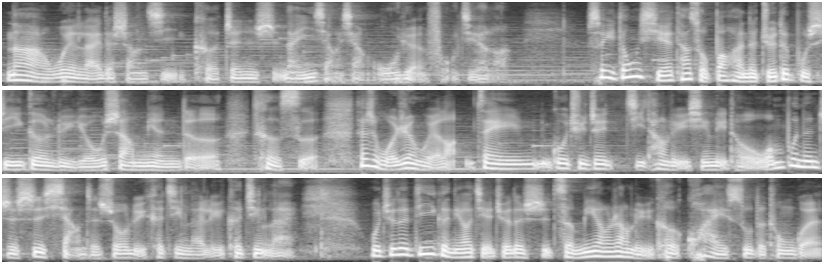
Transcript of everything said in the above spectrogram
那未来的商机可真是难以想象，无远弗届了。所以东协它所包含的绝对不是一个旅游上面的特色，但是我认为了，在过去这几趟旅行里头，我们不能只是想着说旅客进来，旅客进来。我觉得第一个你要解决的是怎么样让旅客快速的通关。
